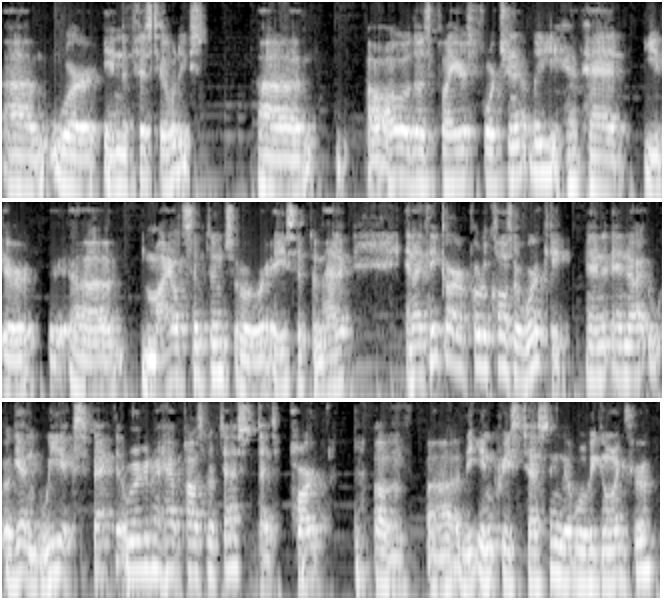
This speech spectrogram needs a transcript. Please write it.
um, were in the facilities. Uh, all of those players, fortunately, have had either uh, mild symptoms or were asymptomatic, and I think our protocols are working. And and uh, again, we expect that we're going to have positive tests. That's part of uh, the increased testing that we'll be going through.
